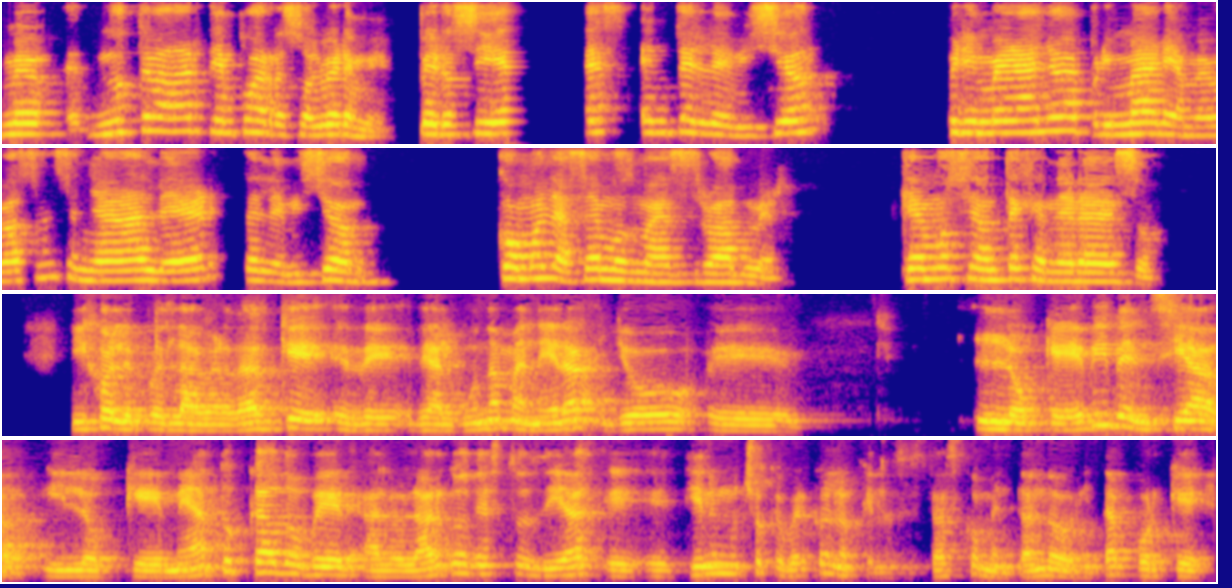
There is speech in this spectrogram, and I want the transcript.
no te va a dar tiempo de resolverme, pero si es en televisión, primer año de primaria, me vas a enseñar a leer televisión. ¿Cómo le hacemos, maestro Admer? ¿Qué emoción te genera eso? Híjole, pues la verdad que de, alguna manera yo eh, lo que he vivenciado y lo que me ha tocado ver a lo largo de estos días eh, eh, tiene mucho que ver con lo que nos estás comentando ahorita, porque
